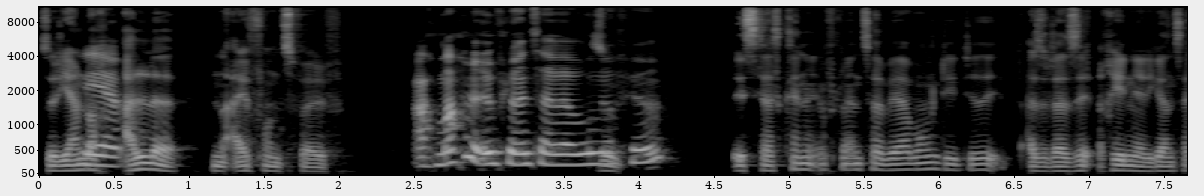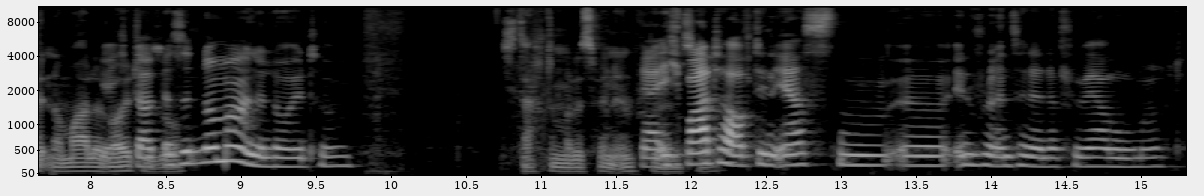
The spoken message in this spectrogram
So, die haben Ja. doch alle ein iPhone 12. Ach, machen Influencer-Werbung So, dafür? Ist das keine Influencer-Werbung? Die, die, also da reden ja die ganze Zeit normale Ja, ich Leute. glaube, das so. sind normale Leute. Ich dachte mal, das wären Ja, Influencer. ich warte auf den ersten äh, Influencer, der dafür Werbung macht.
